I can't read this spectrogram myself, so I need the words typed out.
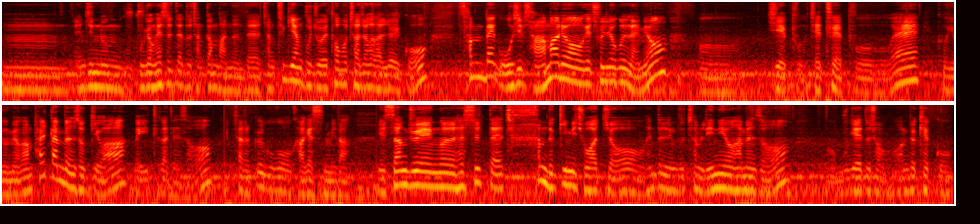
음, 엔진룸 구- 구경했을 때도 잠깐 봤는데 참 특이한 구조의 터보 차저가 달려있고 354마력의 출력을 내며 어, GF, ZF의 그 유명한 8단 변속기와 메이트가 돼서 차를 끌고 가겠습니다. 일상 주행을 했을 때 참 느낌이 좋았죠. 핸들링도 참 리니어하면서 어, 무게도 좀 완벽했고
